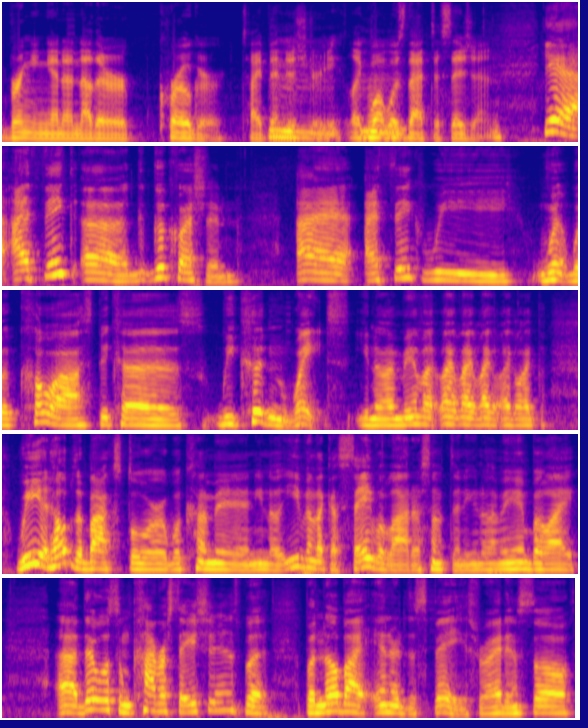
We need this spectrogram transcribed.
bringing in another Kroger type industry. Mm, like, mm. what was that decision? Yeah, I think uh, good question. I I think we went with co-ops because we couldn't wait. You know what I mean? Like like like like like, like we had hoped the box store would come in. You know, even like a Save a Lot or something. You know what I mean? But like. Uh, there was some conversations, but but nobody entered the space, right? And so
